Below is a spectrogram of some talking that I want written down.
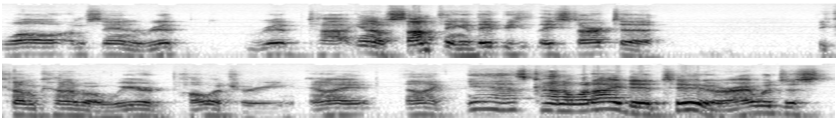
well, I'm saying rib, rib top, you know, something, and they be, they start to become kind of a weird poetry. And I, I'm like, yeah, that's kind of what I did too. Or I would just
